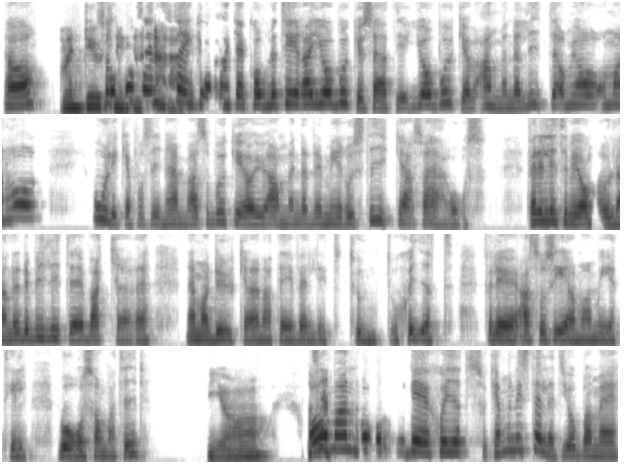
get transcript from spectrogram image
Ja, Men så, dukningen och sen så tänker jag att man kan komplettera. Jag brukar säga att jag brukar använda lite om, jag, om man har olika porsin hemma så brukar jag ju använda det mer rustika så här års. För det är lite mer omhullande, det blir lite vackrare när man dukar än att det är väldigt tunt och skit. För det associerar man mer till vår och sommartid. Ja. Och sen... Om man har det skit så kan man istället jobba med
